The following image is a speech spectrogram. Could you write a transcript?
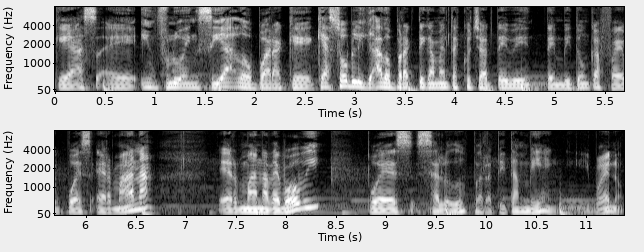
que has eh, influenciado para que, que has obligado prácticamente a escucharte y te invito a un café. Pues hermana, hermana de Bobby, pues saludos para ti también. Y bueno,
